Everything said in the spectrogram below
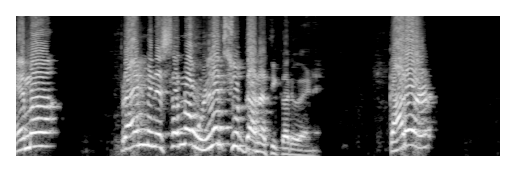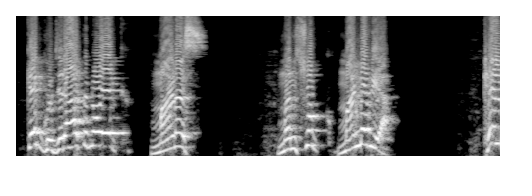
એમાં પ્રાઇમ મિનિસ્ટરનો ઉલ્લેખ સુદ્ધા નથી કર્યો એને કારણ કે ગુજરાતનો એક માણસ, મનસુખ માંડવિયા ખેલ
